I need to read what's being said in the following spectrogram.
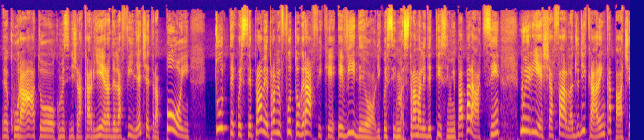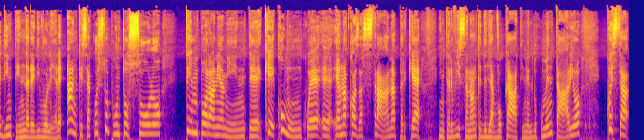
eh, curato, come si dice, la carriera della figlia, eccetera. Poi tutte queste prove proprio fotografiche e video di questi ma- stramaledettissimi paparazzi, lui riesce a farla giudicare incapace di intendere di volere, anche se a questo punto solo temporaneamente, che comunque eh, è una cosa strana perché intervistano anche degli avvocati nel documentario. Questa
